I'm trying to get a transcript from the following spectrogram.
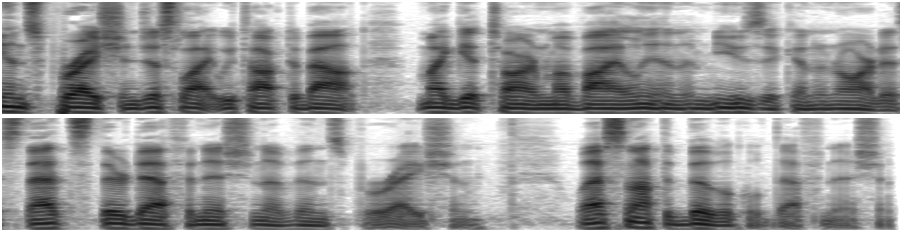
inspiration, just like we talked about my guitar and my violin and music and an artist. That's their definition of inspiration. Well, that's not the biblical definition.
